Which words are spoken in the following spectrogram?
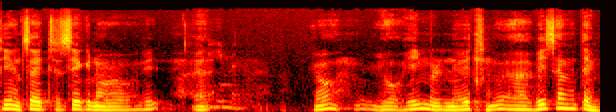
die haben gesagt, das ist noch, äh, Himmel. Ja, ja, Himmel nicht. Äh, wie sagen wir dem?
